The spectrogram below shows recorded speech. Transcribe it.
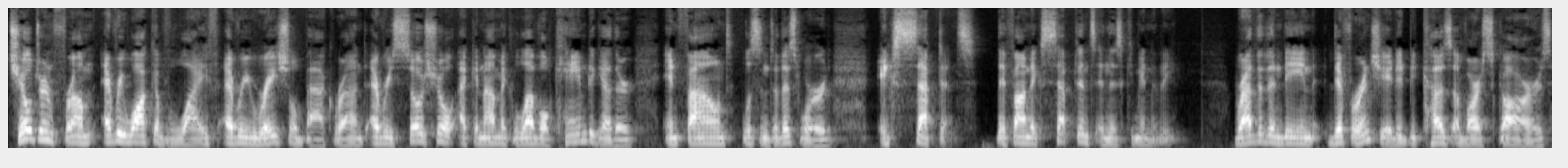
Children from every walk of life, every racial background, every social economic level came together and found, listen to this word, acceptance. They found acceptance in this community. Rather than being differentiated because of our scars,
